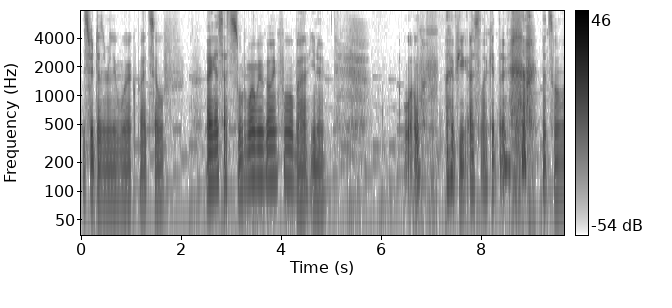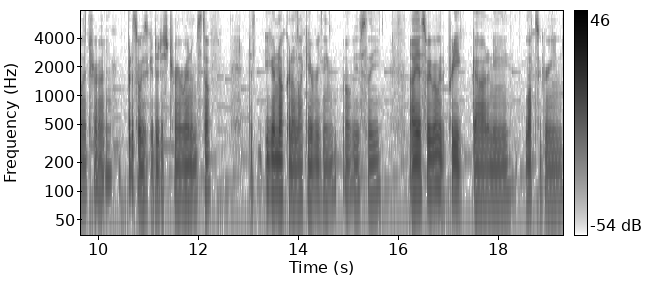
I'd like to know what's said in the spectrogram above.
This bit doesn't really work by itself. I guess that's sort of what we were going for, but you know. Well, I hope you guys like it though. that's all I try. But it's always good to just try random stuff. Just, you're not gonna like everything, obviously. Oh yeah, so we went with a pretty gardeny, lots of green,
